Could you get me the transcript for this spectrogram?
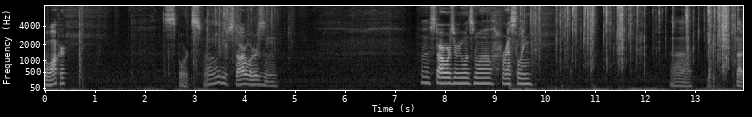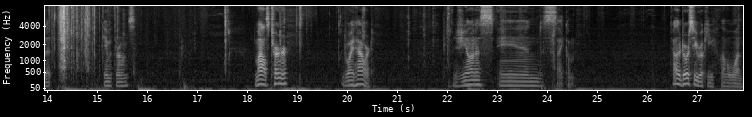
Kemba Walker. Sports. Oh, we do Star Wars and uh, Star Wars every once in a while. Wrestling. Uh, that's about it. Game of Thrones. Myles Turner. Dwight Howard. Giannis and Siakam. Tyler Dorsey, rookie, level 1.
